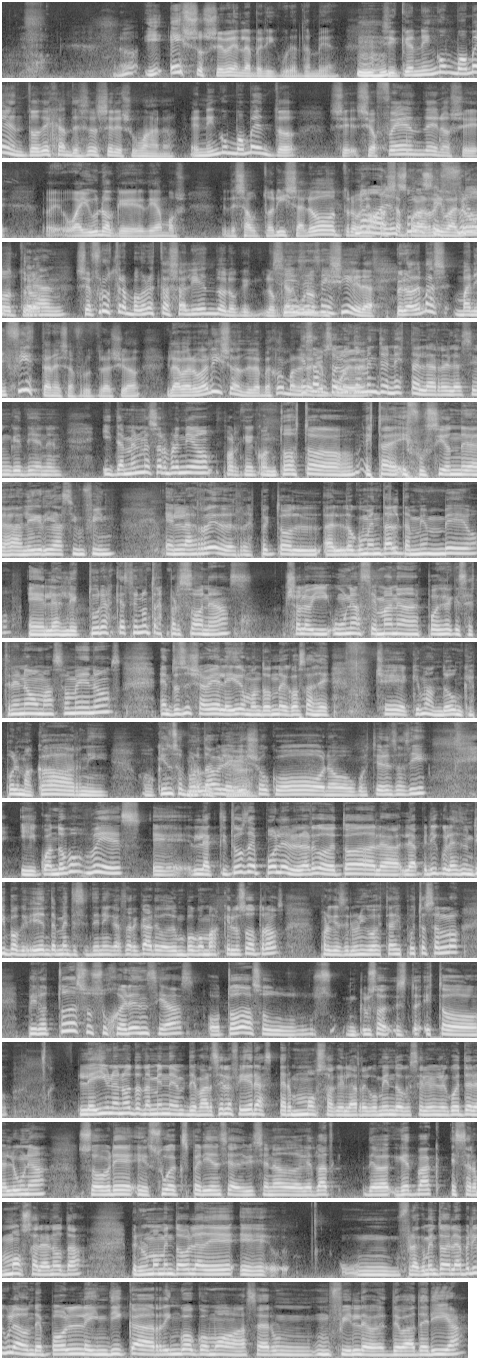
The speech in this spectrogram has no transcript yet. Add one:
¿no? Y eso se ve en la película también. Así que en ningún momento dejan de ser seres humanos. En ningún momento se, se ofenden o, se, eh, o hay uno que, digamos, desautoriza al otro, No, le pasa por arriba al otro. Se frustran porque no está saliendo lo que, lo que Sí, alguno sí, sí. quisiera. Pero además manifiestan esa frustración la verbalizan de la mejor manera Es que absolutamente honesta la relación que tienen. Y también me sorprendió, porque con todo esto, esta efusión de alegría sin fin, en las redes respecto al, al documental también veo eh, las lecturas que hacen otras personas yo lo vi una semana después de que se estrenó, más o menos. Entonces ya había leído un montón de cosas de, che, qué mandón que es Paul McCartney, o qué insoportable que es Yoko Ono, o cuestiones así. Y cuando vos ves eh, la actitud de Paul a lo largo de toda la, la película, es de un tipo que evidentemente se tiene que hacer cargo de un poco más que los otros, porque es el único que está dispuesto a hacerlo, pero todas sus sugerencias, o todas sus. incluso esto. esto Leí una nota también de, Marcelo Figueras, hermosa, que la recomiendo, que se leyó en el cohete de la luna, sobre eh, su experiencia de visionado de Get Back. De Get Back. Es hermosa la nota, pero en un momento habla de eh, un fragmento de la película donde Paul le indica a Ringo cómo hacer un, un fill de, batería.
